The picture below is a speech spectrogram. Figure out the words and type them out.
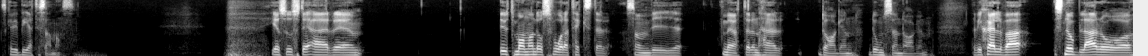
Ska vi be tillsammans. Jesus, det är eh, utmanande och svåra texter som vi möter den här dagen, domsöndagen. Där vi själva snubblar och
